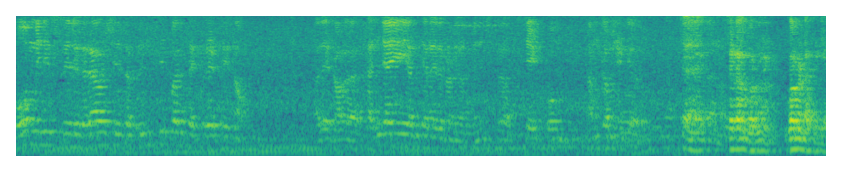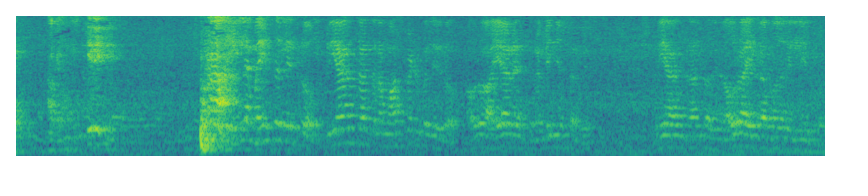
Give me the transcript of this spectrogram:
ಹೋಮ್ ಮಿನಿಸ್ಟರ್ ಇದ್ದಾರೆ ಅವರು Shri is the principal secretary ನಾವು ಅದೇ ಸಂಜಯ್ ಅಂತ ಹೇಳಿದ್ರು ನೋಡಿ ಮಿನಿಸ್ಟರ್ ಆಫ್ ಸ್ಟೇಟ್ ಹೋಮ್ ನಮ್ಮ ಕಮ್ಯುನಿಟಿ ಅವರು. ಗೌರ್ಮೆಂಟ್ ಆಫ್ ಇಂಡಿಯಾ ಈ ರೀತಿ. ಇಲ್ಲೇ ಮೈಸೂರಲ್ಲಿ ಇದ್ರು ಪ್ರಿಯಾಂಕ ಅಂತ ನಮ್ಮ ಹಾಸ್ಪಿಟಲ್ ಬಂದಿದ್ರು. ಅವರು I R S revenue service Priyanka ಅಂತ ಅವರು ಹೈದರಾಬಾದ್ ಇಲ್ಲಿ ಇದ್ರು.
